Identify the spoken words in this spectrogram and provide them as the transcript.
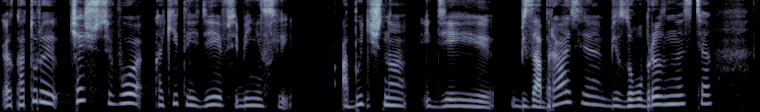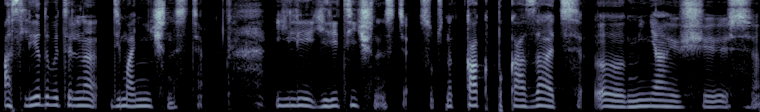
э, которые чаще всего какие-то идеи в себе несли. Обычно идеи безобразия, безобразности, а следовательно демоничности или еретичности. Собственно, как показать э, меняющееся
